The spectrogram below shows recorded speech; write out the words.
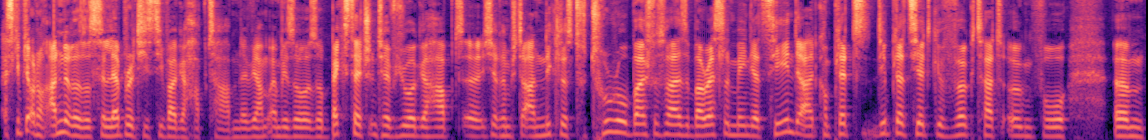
Es gibt ja auch noch andere so Celebrities, die wir gehabt haben. Ne? Wir haben irgendwie so, so Backstage-Interviewer gehabt. Äh, Ich erinnere mich da an Nicholas Turturro beispielsweise bei WrestleMania 10, der halt komplett deplatziert gewirkt hat irgendwo. Ähm,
